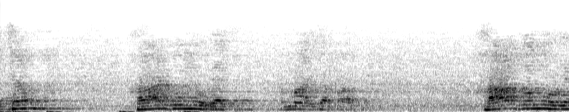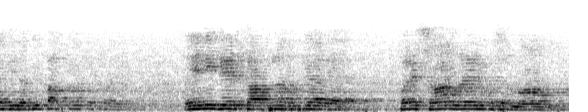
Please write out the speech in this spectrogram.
اچھا ہار گم ہو گیا سی اما عائشہ پاک ہار گم ہو گیا سی نبی پاک کیوں چپ رہے اینی دیر قافلہ رکیا رہا پریشان رہے مسلمان۔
